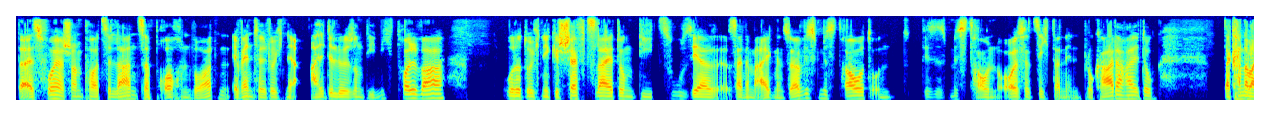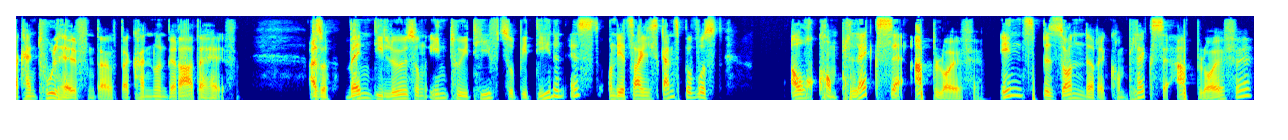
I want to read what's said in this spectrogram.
da ist vorher schon Porzellan zerbrochen worden, eventuell durch eine alte Lösung, die nicht toll war, oder durch eine Geschäftsleitung, die zu sehr seinem eigenen Service misstraut und dieses Misstrauen äußert sich dann in Blockadehaltung. Da kann aber kein Tool helfen, da, da kann nur ein Berater helfen. Also wenn die Lösung intuitiv zu bedienen ist, und jetzt sage ich es ganz bewusst, auch komplexe Abläufe, insbesondere komplexe Abläufe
